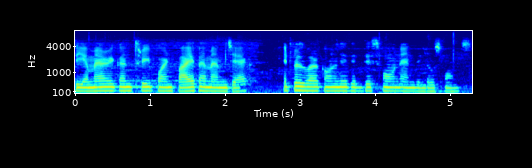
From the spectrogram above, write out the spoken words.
The American 3.5 mm jack. It will work only with this phone and Windows phones.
